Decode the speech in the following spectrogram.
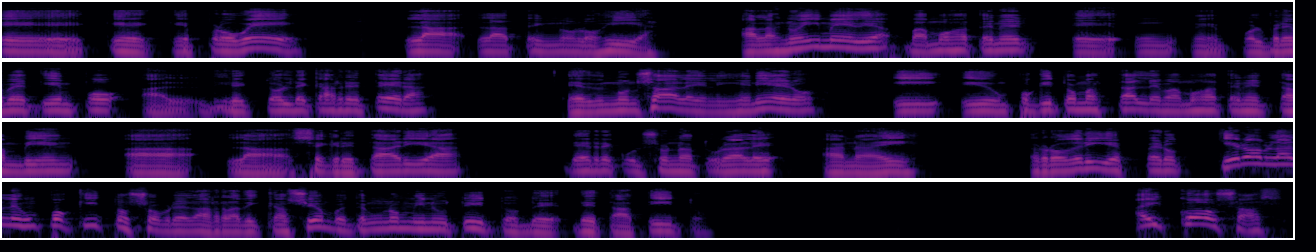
eh, que, provee la, tecnología. A las nueve y media vamos a tener eh, eh, por breve tiempo al director de carretera, Edwin González, el ingeniero, y, un poquito más tarde vamos a tener también a la secretaria de Recursos Naturales, Anaí Rodríguez. Pero quiero hablarles un poquito sobre la radicación, porque tengo unos minutitos de, de Tatito. Hay cosas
